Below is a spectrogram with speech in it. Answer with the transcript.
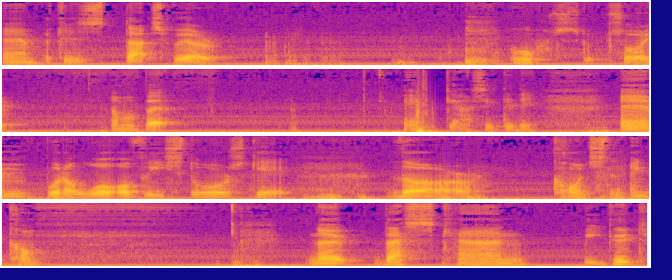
um, because that's where. Oh, sorry, I'm a bit um, gassy today, um, where a lot of these stores get their constant income. Now, this can be good,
